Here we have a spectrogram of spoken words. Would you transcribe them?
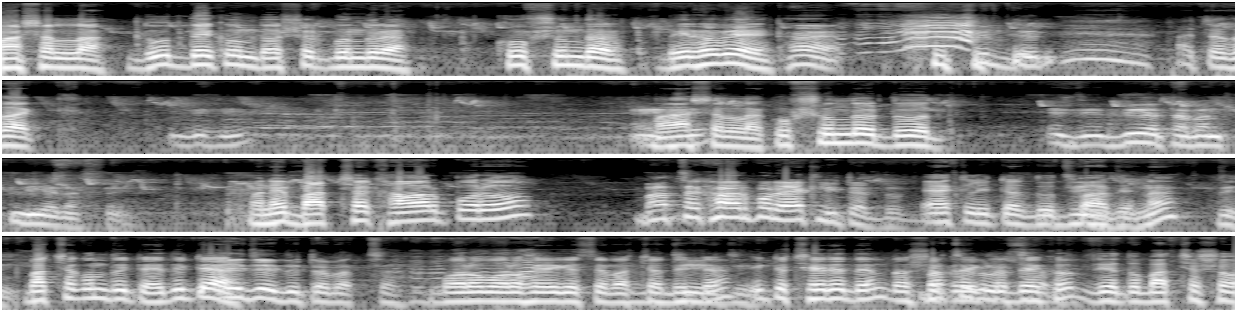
মাশাল্লাহ। দুধ দেখুন দর্শক বন্ধুরা খুব সুন্দর। বের হবে? হ্যাঁ আচ্ছা যাক। দেখি। মাশাল্লাহ খুব সুন্দর দুধ। এই যে দুইটা বান ক্লিয়ার আছে। মানে বাচ্চা খাওয়ার পরও বাচ্চা খাওয়ার পরে এক লিটার দুধ। এক লিটার দুধ পাবে না? বাচ্চা কোন দুইটা দুইটা? এই যে বাচ্চা। বড় বড় হয়ে গেছে বাচ্চা দুইটা। একটু ছেড়ে দেন দর্শকরা একটু দেখো যেহেতু বাচ্চা সহ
